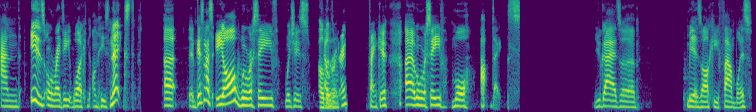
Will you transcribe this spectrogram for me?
and is already working on his next. Uh, I'm guessing that's ER will receive, which is Elden Elden Ring. Ring. Thank you. Uh, will receive more updates. You guys are Miyazaki fanboys,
